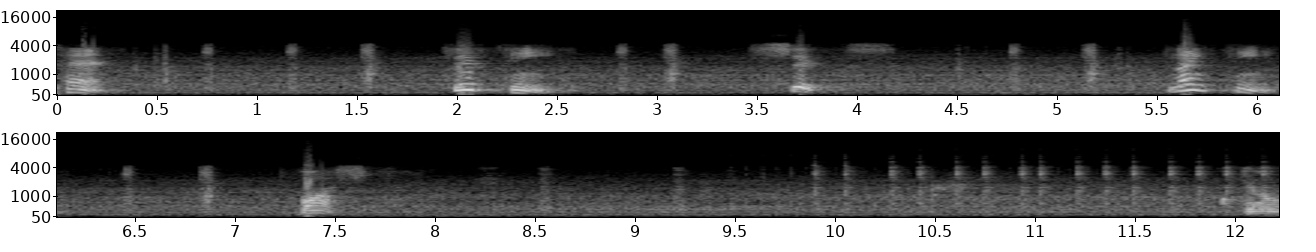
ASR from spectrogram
10, 15, 6, 19, bust, Go.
